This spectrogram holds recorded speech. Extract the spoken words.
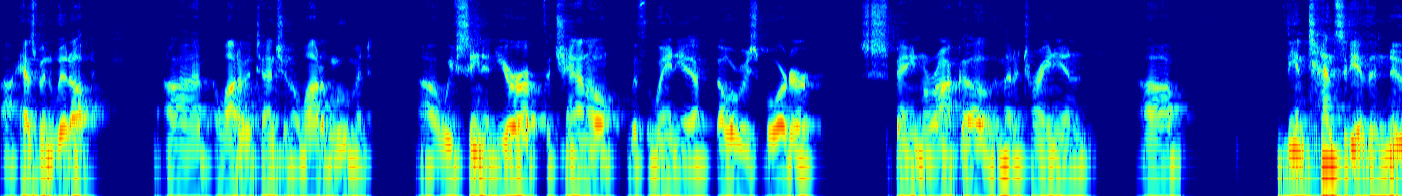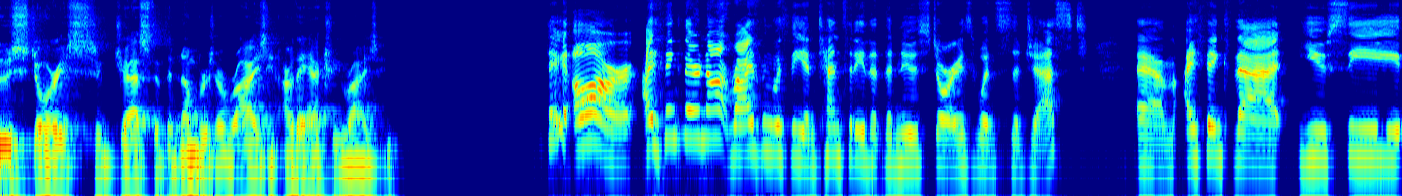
uh, has been lit up. Uh, a lot of attention, a lot of movement. Uh, we've seen in Europe the Channel, Lithuania, Belarus border, Spain, Morocco, the Mediterranean. Uh, the intensity of the news stories suggests that the numbers are rising. Are they actually rising? They are. I think they're not rising with the intensity that the news stories would suggest. Um, I think that you see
